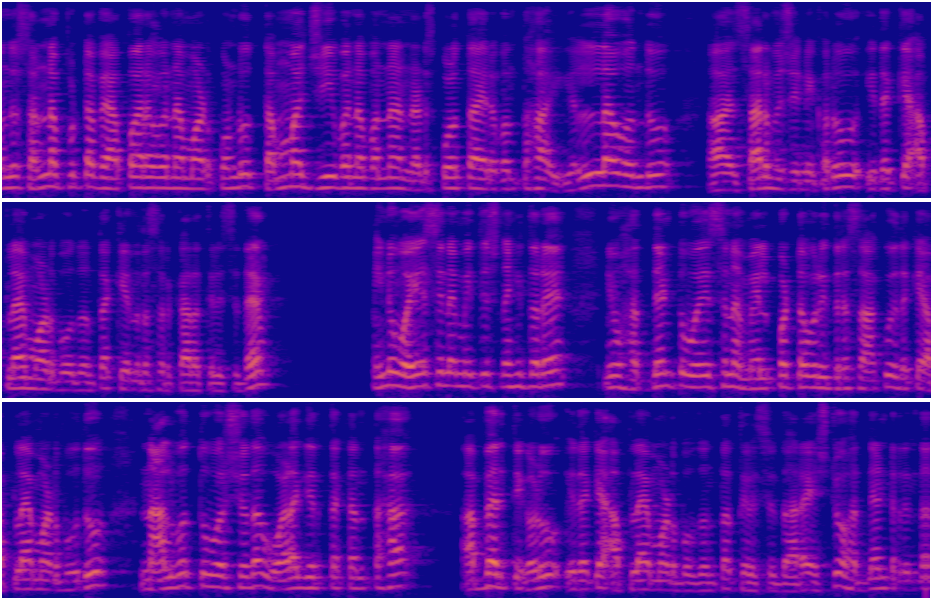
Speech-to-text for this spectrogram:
ಒಂದು ಸಣ್ಣ ಪುಟ್ಟ ವ್ಯಾಪಾರವನ್ನ ಮಾಡಿಕೊಂಡು ತಮ್ಮ ಜೀವನವನ್ನ ನಡೆಸ್ಕೊಳ್ತಾ ಇರುವಂತಹ ಎಲ್ಲ ಒಂದು ಸಾರ್ವಜನಿಕರು ಇದಕ್ಕೆ ಅಪ್ಲೈ ಮಾಡಬಹುದು ಅಂತ ಕೇಂದ್ರ ಸರ್ಕಾರ ತಿಳಿಸಿದೆ. ಇನ್ನು ವಯಸ್ಸಿನ ಮಿತಿ ಸ್ನೇಹಿತರೆ, ನೀವು ಹದಿನೆಂಟು ವಯಸ್ಸಿನ ಮೇಲ್ಪಟ್ಟವರಿದ್ರೆ ಸಾಕು, ಇದಕ್ಕೆ ಅಪ್ಲೈ ಮಾಡಬಹುದು ನಾಲ್ವತ್ತು ವರ್ಷದ ಒಳಗಿರ್ತಕ್ಕಂತಹ ಅಭ್ಯರ್ಥಿಗಳು ಇದಕ್ಕೆ ಅಪ್ಲೈ ಮಾಡಬಹುದು ಅಂತ ತಿಳಿಸಿದ್ದಾರೆ. ಎಷ್ಟು? ಹದಿನೆಂಟರಿಂದ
